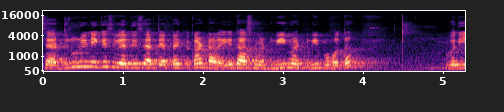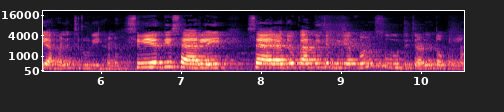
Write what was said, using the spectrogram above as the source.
ਸੈਰ ਜ਼ਰੂਰੀ ਨਹੀਂ ਕਿ ਸਵੇਰ ਦੀ ਸੈਰ ਤੇ ਆਪਾਂ 1 ਘੰਟਾ ਲਾਈਏ 10 ਮਿੰਟ 20 ਮਿੰਟ ਵੀ ਬਹੁਤ ਵਧੀਆ ਹਨ, ਜ਼ਰੂਰੀ ਹਨ। ਸਵੇਰ ਦੀ ਸੈਰ ਲਈ, ਸੈਰ ਹੈ ਜੋ ਕਰਨੀ ਚਾਹੀਦੀ ਆਪਾਂ ਨੂੰ, ਸੂਰਜ ਚੜ੍ਹਨ ਤੋਂ ਪਹਿਲਾਂ।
